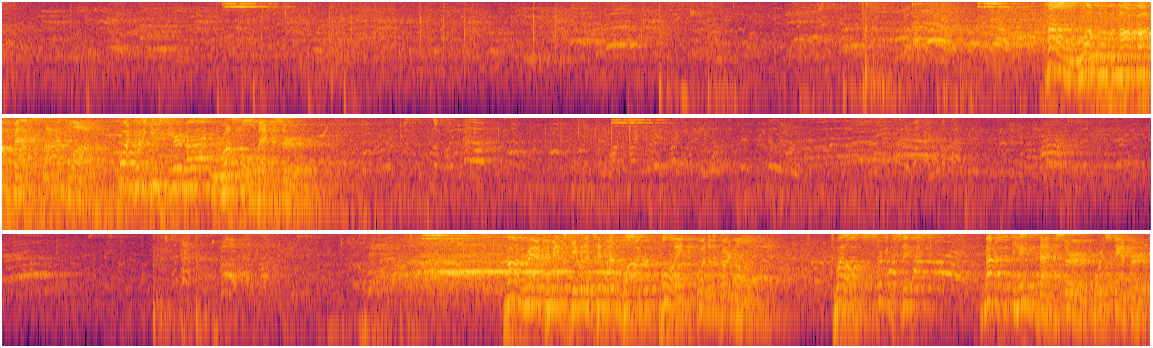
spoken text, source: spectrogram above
Kyle Russell with a knock off the backside block. Point going to UC Irvine. Russell back to serve. Conrad Kaminsky with a tip on the block for point, going to the Cardinal. 12, serving six. Madison Hayden back to serve for Stanford.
